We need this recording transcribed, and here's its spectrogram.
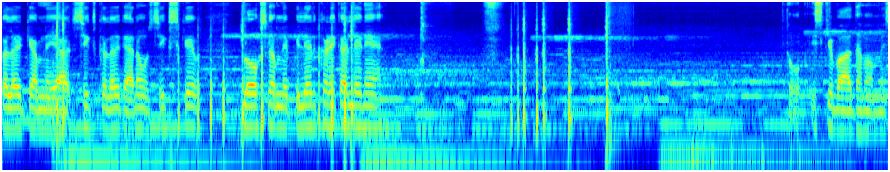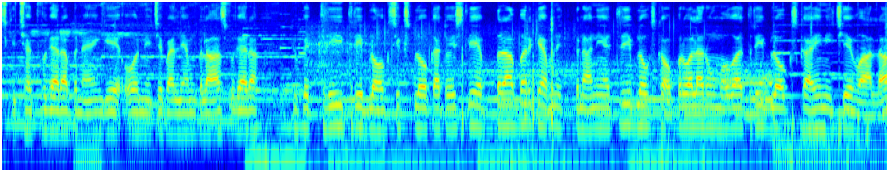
कलर के हमने यार सिक्स कलर कह रहा हूँ सिक्स के ब्लॉक्स के हमने पिलर खड़े कर लेने हैं। इसके बाद हम हम इसकी छत वगैरह बनाएँगे और नीचे पहले हम ग्लास वगैरह, क्योंकि three three block six block है तो इसलिए बराबर के हमने बनानी है। थ्री ब्लॉक्स का ऊपर वाला रूम होगा थ्री ब्लॉक्स का ही नीचे वाला।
